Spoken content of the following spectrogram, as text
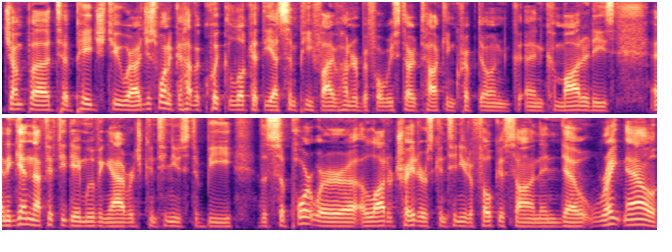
jump uh, to page two, where I just want to have a quick look at the S&P 500 before we start talking crypto and, and commodities. And again, that 50-day moving average continues to be the support where a lot of traders continue to focus on. And uh, right now,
